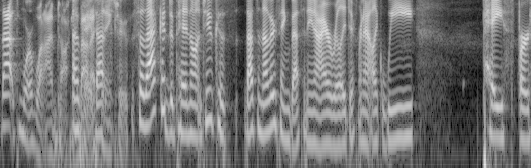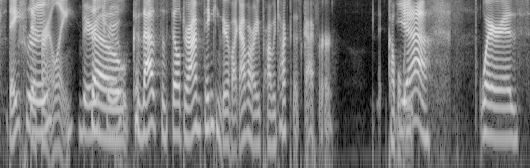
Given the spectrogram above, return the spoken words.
that's more of what I'm talking okay, about. I that's think. true. So that could depend on too, because that's another thing Bethany and I are really different at. Like we pace first dates True. differently. Very so because that's the filter I'm thinking through. Like I've already probably talked to this guy for a couple Yeah. weeks, whereas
